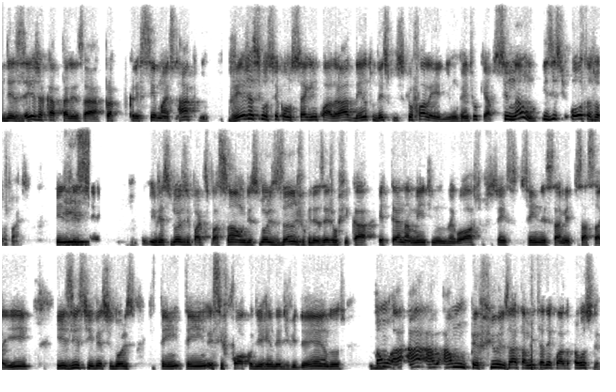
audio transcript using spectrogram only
e deseja capitalizar para crescer mais rápido, veja se você consegue enquadrar dentro disso que eu falei, de um venture capital. Se não, existem outras opções. Existe investidores de participação, investidores anjo que desejam ficar eternamente nos negócios, sem, sem necessariamente precisar sair. E existem investidores que têm, têm esse foco de render dividendos. Então, hum. há, há, há um perfil exatamente adequado para você.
